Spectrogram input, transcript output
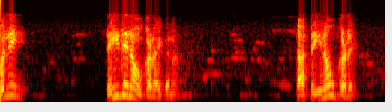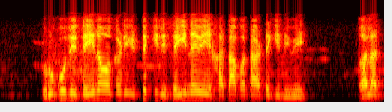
ولی صحیح دی نه وکړای کنه تا صحیح نه وکړای رکو دی صحیح نه وکړي ټکی دی صحیح نه وي خطا پتا ټکی دی وي غلط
